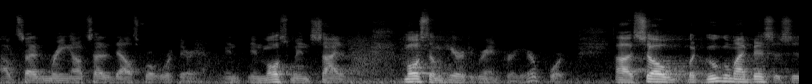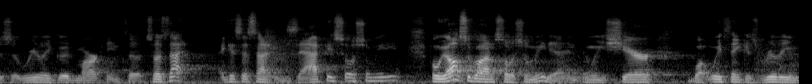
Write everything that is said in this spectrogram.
outside the ring, outside of Dallas Fort Worth area, and, and most of them inside of that. Most of them here at the Grand Prairie Airport. Uh, so, but Google My Business is a really good marketing. So, so it's not. I guess it's not exactly social media, but we also go on social media and, and we share what we think is really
